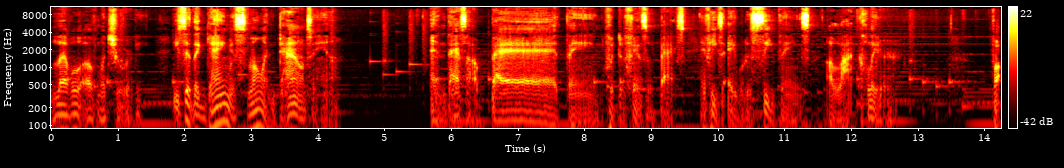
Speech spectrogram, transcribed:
level of maturity. He said the game is slowing down to him. And that's a bad thing for defensive backs if he's able to see things a lot clearer. For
